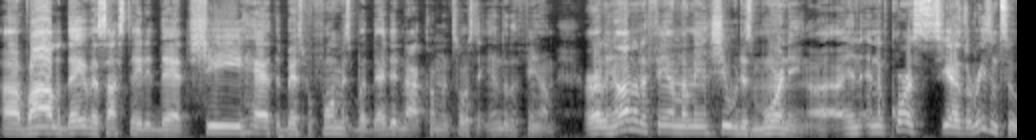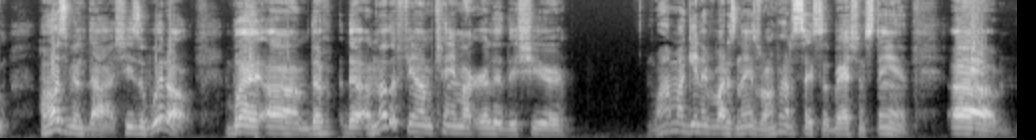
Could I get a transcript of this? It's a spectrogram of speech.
Uh, Viola Davis, I stated that she had the best performance, but that did not come in towards the end of the film. Early on in the film, I mean, she was just mourning. Uh, and, and of course, she has a reason to. Her husband died. She's a widow. But, um, the, the, another film came out earlier this year. Why am I getting everybody's names wrong? I'm about to say Sebastian Stan. Um,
